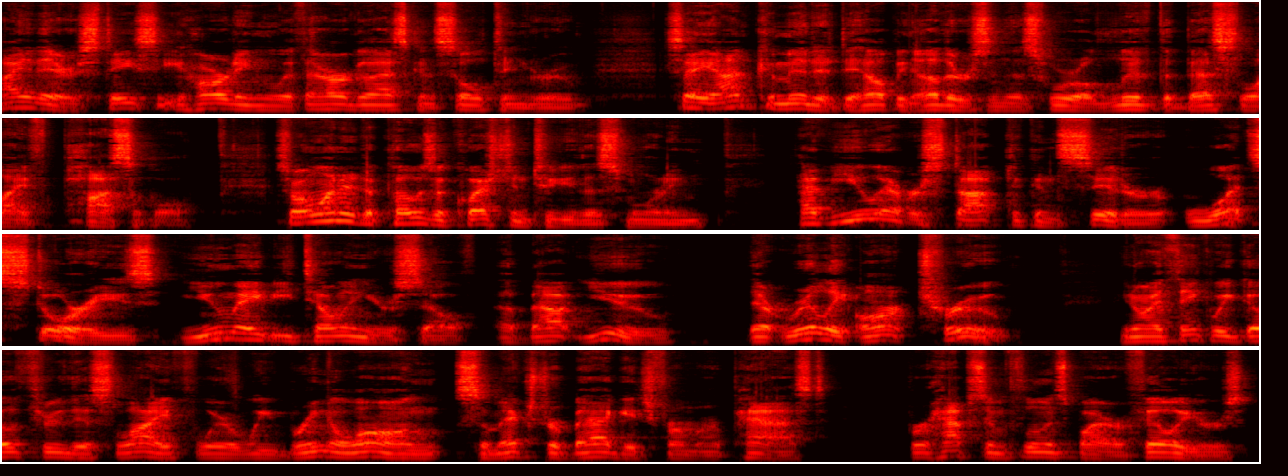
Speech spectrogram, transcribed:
Hi there, Stacey Harding with Hourglass Consulting Group. Say, I'm committed to helping others in this world live the best life possible. So I wanted to pose a question to you this morning. Have you ever stopped to consider what stories you may be telling yourself about you that really aren't true? You know, I think we go through this life where we bring along some extra baggage from our past, perhaps influenced by our failures,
